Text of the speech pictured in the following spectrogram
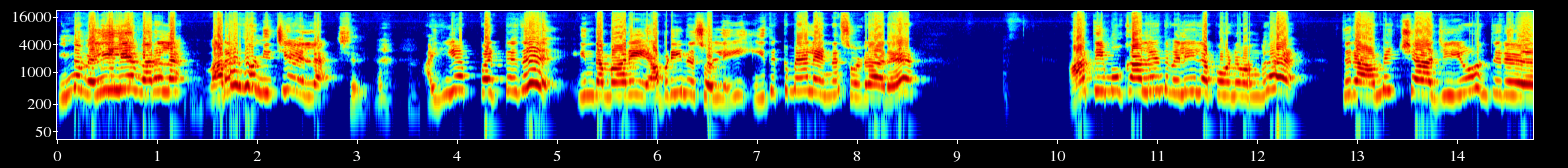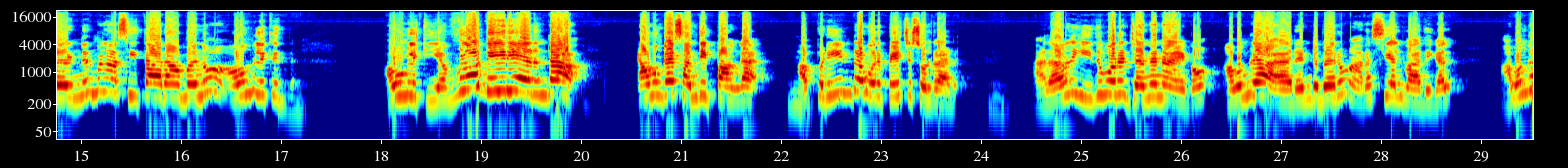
இன்னும் வெளியிலயே வரல. வர்றதும் நிச்சயம் இல்ல. சரி. ஐயப்பட்டது இந்த மாதிரி அப்படின்னு சொல்லி இதுக்கு மேல என்ன சொல்றாரு? அதிமுகல இருந்து வெளியில போனவங்கள திரு அமித்ஷாஜியும் திரு நிர்மலா சீதாராமனும் அவங்களுக்கு அவங்களுக்கு எவ்வளவு தைரியம் இருந்தா அவங்க சந்திப்பாங்க அப்படின்ற ஒரு பேச்சு சொல்றாரு. அதாவது இது ஒரு ஜனநாயகம். அவங்க ரெண்டு பேரும் அரசியல்வாதிகள். அவங்க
